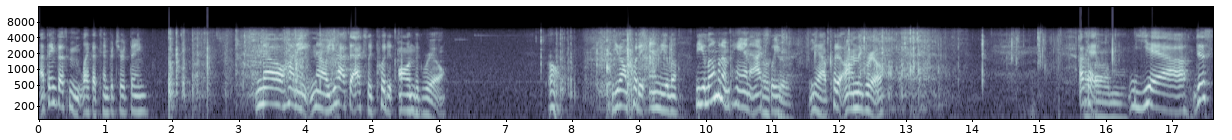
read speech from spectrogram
I think that's like a temperature thing. No, honey, no. You have to actually put it on the grill. Oh. You don't put it in the aluminum. The aluminum pan actually, Okay. yeah, put it on the grill. Okay. Um, yeah, just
